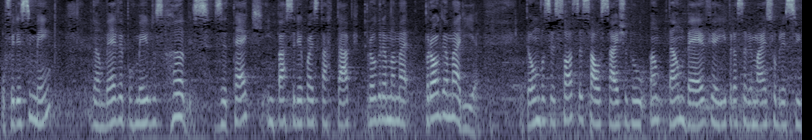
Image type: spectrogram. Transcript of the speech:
Oferecimento da Ambev é por meio dos hubs Zetec, em parceria com a startup Programa, Programaria. Então, você é só acessar o site do, da Ambev aí para saber mais sobre esse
